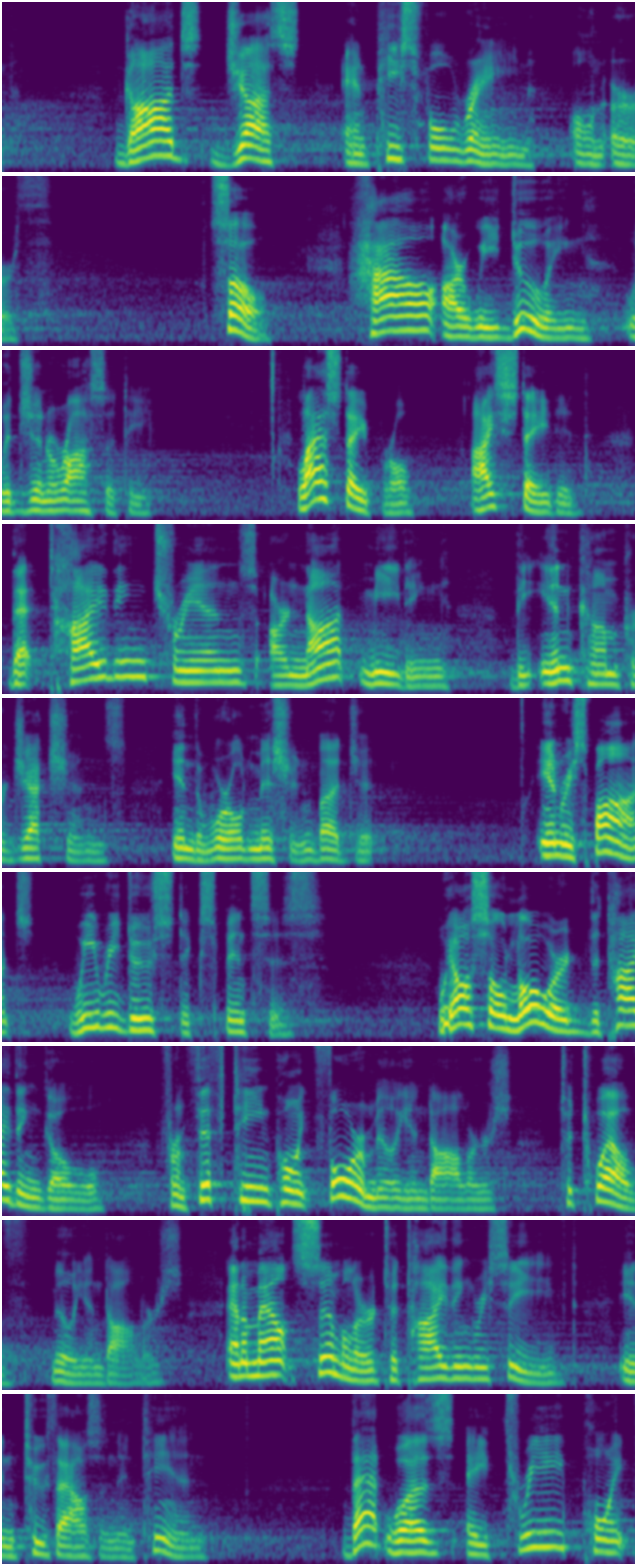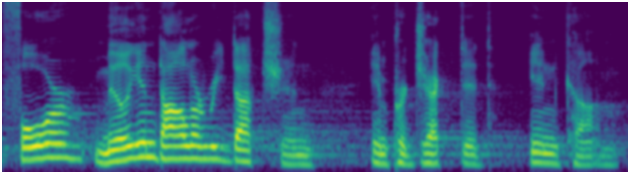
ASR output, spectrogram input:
God's just and peaceful reign on earth. So, how are we doing with generosity? Last April, I stated that tithing trends are not meeting the income projections in the world mission budget. In response, we reduced expenses. We also lowered the tithing goal from $15.4 million to $12 million, an amount similar to tithing received in 2010. That was a $3.4 million reduction in projected income.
